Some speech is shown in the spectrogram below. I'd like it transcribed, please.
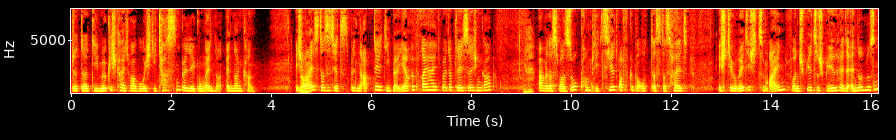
da die Möglichkeit war, wo ich die Tastenbelegung änder, ändern kann. Ich Ja. weiß, dass es jetzt mit dem Update die Barrierefreiheit bei der Playstation gab, aber das war so kompliziert aufgebaut, dass das halt ich theoretisch zum einen von Spiel zu Spiel hätte ändern müssen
